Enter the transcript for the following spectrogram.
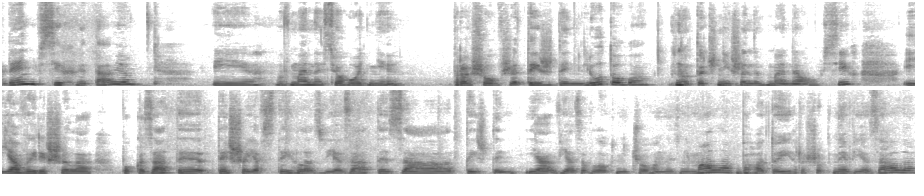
день, всіх вітаю. І в мене сьогодні пройшов вже тиждень лютого, ну точніше, не в мене, а у всіх. І я вирішила показати те, що я встигла зв'язати за тиждень. Я в'язавлог нічого не знімала, багато іграшок не в'язала,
